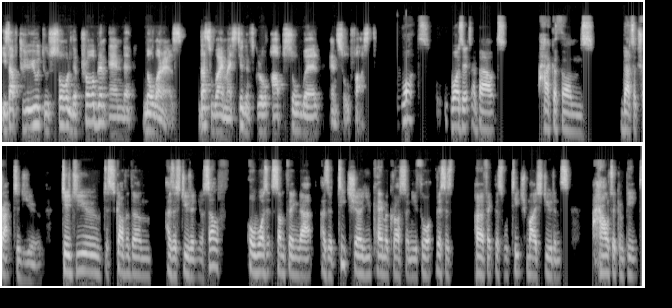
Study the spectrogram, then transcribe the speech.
It's up to you to solve the problem and no one else. That's why my students grow up so well and so fast. What was it about hackathons that attracted you? Did you discover them as a student yourself? Or was it something that as a teacher you came across and you thought, this is perfect, this will teach my students how to compete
